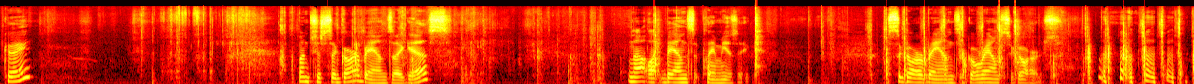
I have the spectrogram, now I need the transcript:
Okay? Bunch of cigar bands, I guess. Not like bands that play music. Cigar bands go around cigars.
